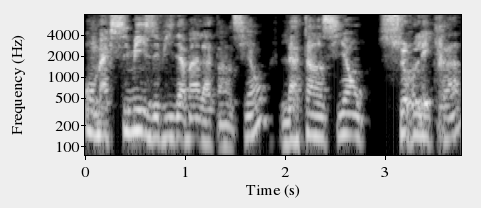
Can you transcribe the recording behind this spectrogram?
On maximise évidemment l'attention. L'attention sur l'écran.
